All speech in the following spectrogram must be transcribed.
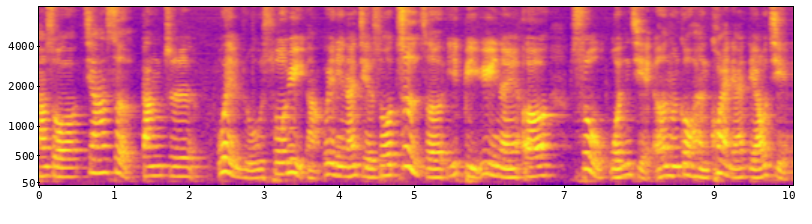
他说：“迦设当知，未如说喻啊，为你来解说，智者以比喻呢，而速闻解，而能够很快来了解。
